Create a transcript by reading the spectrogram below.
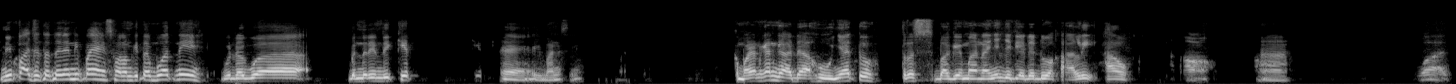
Ini Pak catatannya nih Pak yang semalam kita buat nih. Udah gua benerin dikit. Eh gimana sih? Kemarin kan nggak ada who-nya tuh. Terus bagaimananya jadi ada dua kali. How? Oh, Nah, what?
